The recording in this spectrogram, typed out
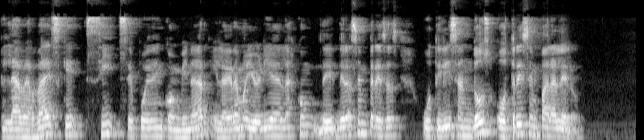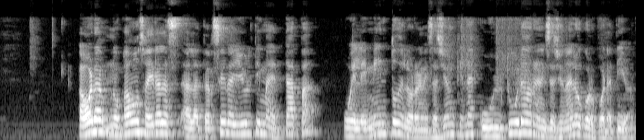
La verdad es que sí se pueden combinar y la gran mayoría de las, de, las empresas utilizan dos o tres en paralelo. Ahora nos vamos a ir a, a la tercera y última etapa o elemento de la organización que es la cultura organizacional o corporativa.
